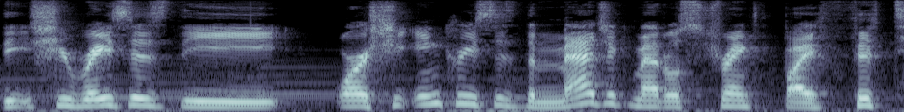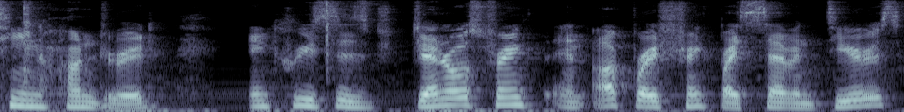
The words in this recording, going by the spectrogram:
The, she raises the, or she increases the magic metal strength by 1500, increases general strength and upright strength by 7 tiers,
